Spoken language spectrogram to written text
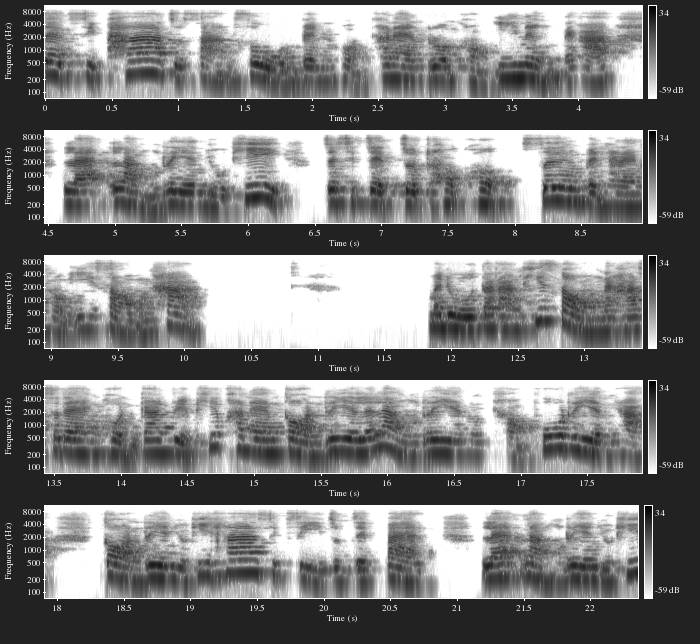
75.30 เป็นผลคะแนนรวมของ E1 นะคะ และหลังเรียนอยู่ที่ 77.66 ซึ่งเป็นคะแนนของ E2 ค่ะ มาดูตารางที่ 2 นะคะ แสดงผลการเปรียบเทียบคะแนนก่อนเรียนและหลังเรียนของผู้เรียนค่ะ ก่อนเรียนอยู่ที่ 54.78 และหลังเรียนอยู่ที่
